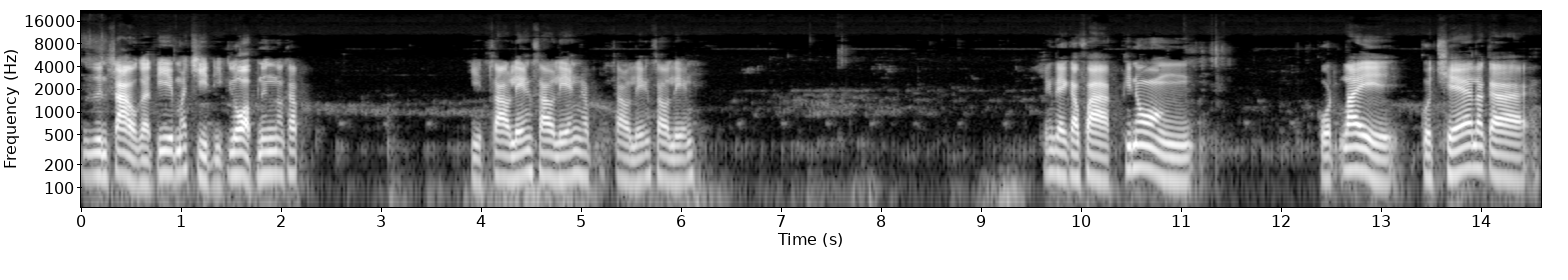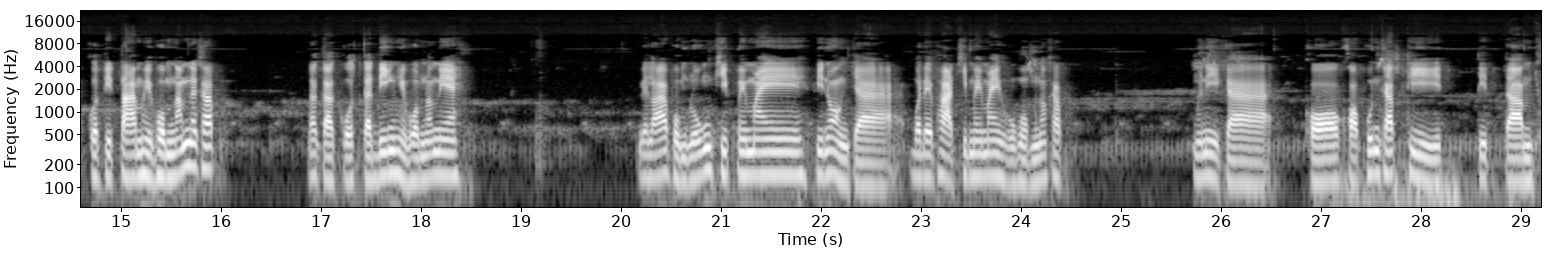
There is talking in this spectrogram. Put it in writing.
มื่นเศร้ากับที่มาฉีดอีกรอบนึงนะครับฉีดเศร้าแรงเศร้าแรงครับเศร้าแรงเศร้าแรงยังไงก็ฝากพี่น้อง กดไลค์กดแชร์แล้วก็กดติดตามให้ผมน้ำนะครับ แล้วก็กดกระดิ่งให้ผมน้ำเนี่ยเวลาผมลงคลิปใหม่ๆพี่น้องจะบ่ได้พลาดคลิปใหม่ๆของผมเนาะครับมื้อนี้ก็ขอขอบคุณครับที่ติดตามช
